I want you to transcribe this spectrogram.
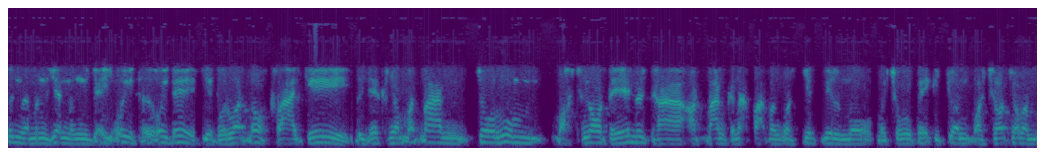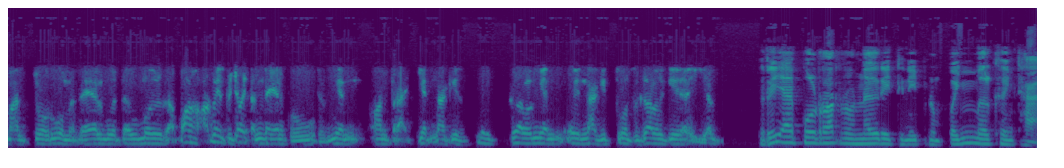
ទឹងតែមិនហ៊ាននឹងនិយាយអុយធ្វើអុយទេជាពលរដ្ឋនោះខ្លាចគេដូចតែខ្ញុំអត់បានចូលរួមបោះឆ្នោតទេដូចថាអត់បានគណៈបកបង្កជាតិវិលមកមកចូលបេក្ខជនបោះឆ្នោតខ្ញុំមិនបានចូលរួមតែមើលទៅមើលរបស់អត់មានប្រយោជន៍តន្តែគ្រូមានអន្តរជាតិណាគេស្គាល់មានអុយណាគេទួស្គាល់គេយើង រីឯពលរដ្ឋរស់នៅរាជធានីភ្នំពេញមើលឃើញថា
